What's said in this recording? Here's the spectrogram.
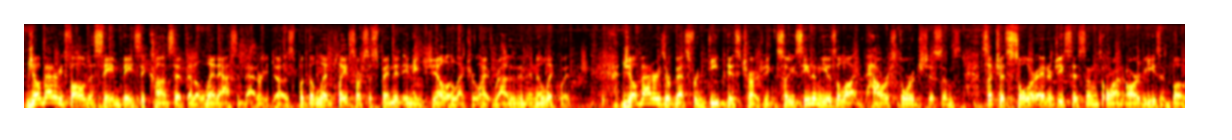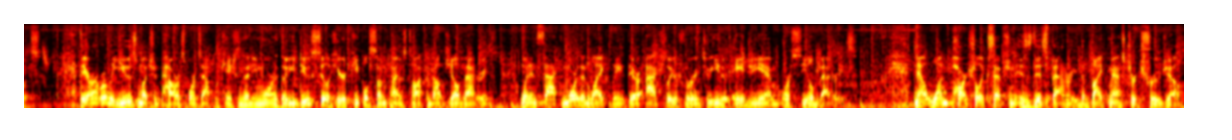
Gel batteries follow the same basic concept that a lead acid battery does, but the lead plates are suspended in a gel electrolyte rather than in a liquid. Gel batteries are best for deep discharging, so you see them used a lot in power storage systems, such as solar energy systems or on RVs and boats. They aren't really used much in power sports applications anymore, though you do still hear people sometimes talk about gel batteries, when in fact more than likely they are actually referring to either AGM or sealed batteries. Now one partial exception is this battery, the BikeMaster True Gel.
